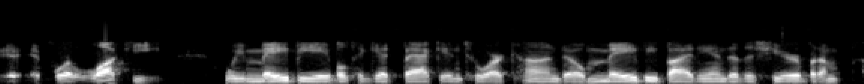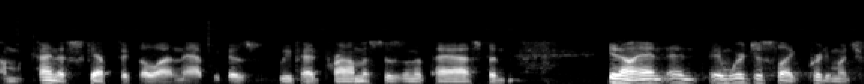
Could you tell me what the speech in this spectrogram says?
if we're lucky we may be able to get back into our condo maybe by the end of this year but i'm i'm kind of skeptical on that because we've had promises in the past and you know, and, and, and we're just like pretty much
